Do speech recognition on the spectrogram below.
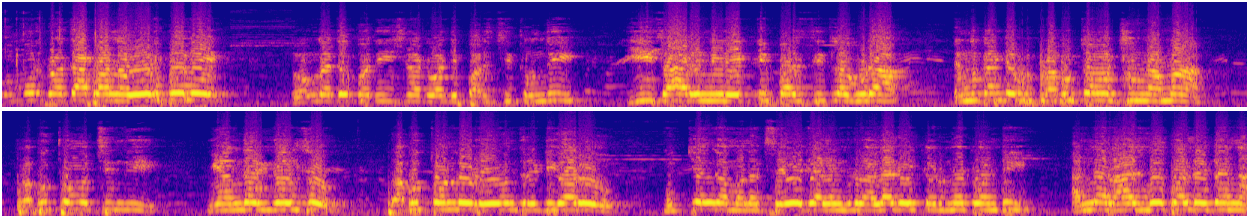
కొమ్మూరు ప్రతాపాన్న ఓడిపోయి దొంగ దెబ్బ తీసినటువంటి పరిస్థితి ఉంది. ఈసారి మీరు ఎట్టి పరిస్థితిలో కూడా ఎందుకంటే ఇప్పుడు ప్రభుత్వం వచ్చిందమ్మా. ప్రభుత్వం వచ్చింది. మీ అందరికి తెలుసు. ప్రభుత్వంలో రేవంత్ రెడ్డి గారు ముఖ్యంగా మనకు సేవ చేయాలనుకుంటున్నారు అలాగే ఇక్కడ ఉన్నటువంటి అన్న రాజగోపాల్ రెడ్డి అన్న.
